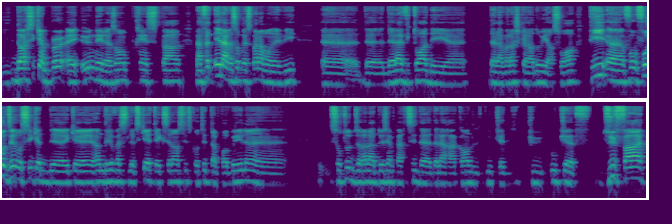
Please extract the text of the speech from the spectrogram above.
Darcy Kemper est une des raisons principales, ben, en fait, est la raison principale, à mon avis, euh, de, de, la victoire des, de l'Avalanche Colorado hier soir. Puis, il faut, faut, dire aussi que, que André Vasilevski a été excellent aussi du côté de Tampa Bay, là, surtout durant la deuxième partie de, la rencontre, où il a dû faire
